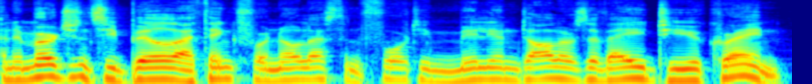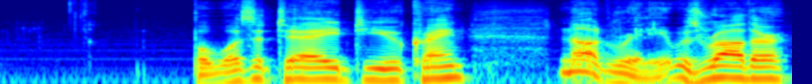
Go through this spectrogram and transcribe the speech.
an emergency bill, I think, for no less than $40 million of aid to Ukraine. But was it to aid to Ukraine? Not really. It was rather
